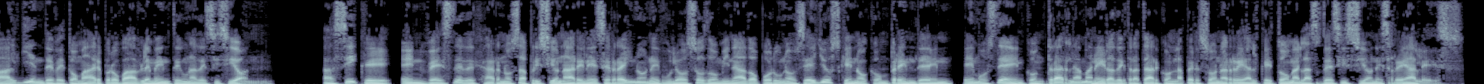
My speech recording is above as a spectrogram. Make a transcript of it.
alguien debe tomar probablemente una decisión. Así que, en vez de dejarnos aprisionar en ese reino nebuloso dominado por unos ellos que no comprenden, hemos de encontrar la manera de tratar con la persona real que toma las decisiones reales.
